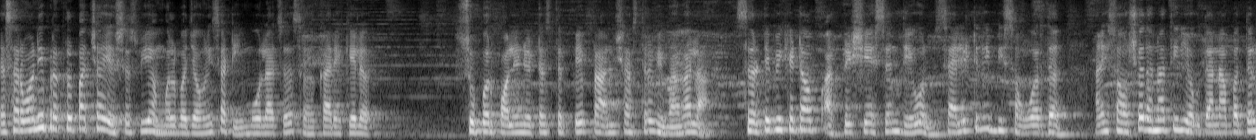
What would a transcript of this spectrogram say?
या सर्वांनी प्रकल्पाच्या यशस्वी अंमलबजावणीसाठी मोलाचं सहकार्य केलं. सुपर पॉलिनेटर्सतर्फे प्राणीशास्त्र विभागाला सर्टिफिकेट ऑफ अप्रिशिएशन देऊन सॅनिटरी बी संवर्धन आणि संशोधनातील योगदानाबद्दल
